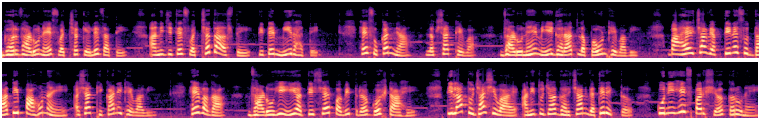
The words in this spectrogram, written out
घर झाडूने स्वच्छ केले जाते आणि जिथे स्वच्छता असते तिथे मी राहते. हे सुकन्या लक्षात ठेवा झाडू नेहमी घरात लपवून ठेवावी. बाहेरच्या व्यक्तीने सुद्धा ती पाहू नये अशा ठिकाणी ठेवावी. हे बघा झाडू ही अतिशय पवित्र गोष्ट आहे. तिला तुझ्याशिवाय आणि तुझ्या घरच्यांव्यतिरिक्त कुणीही स्पर्श करू नये.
